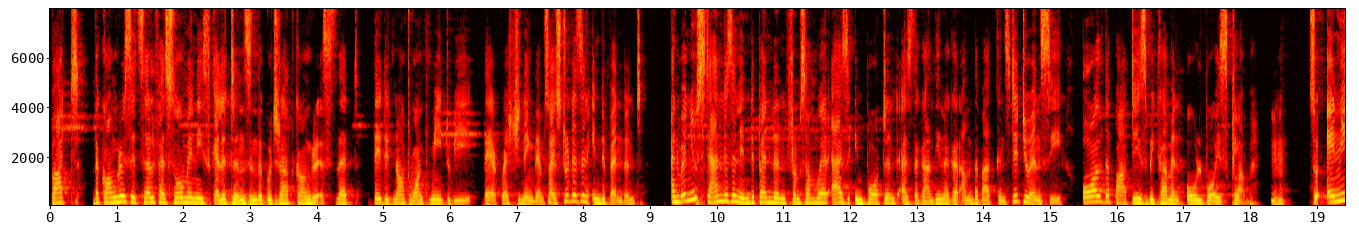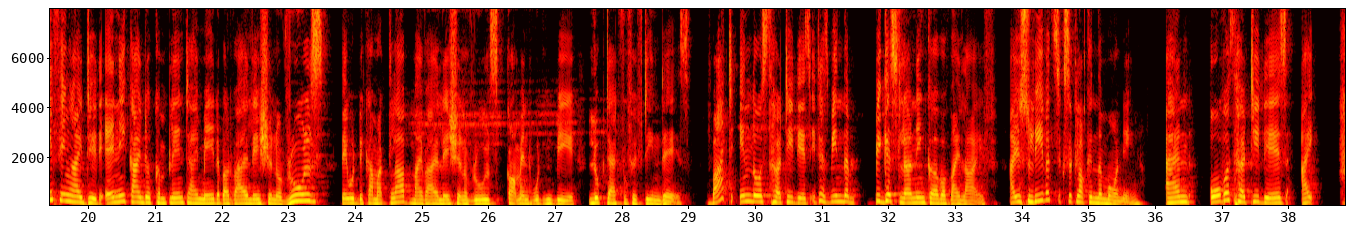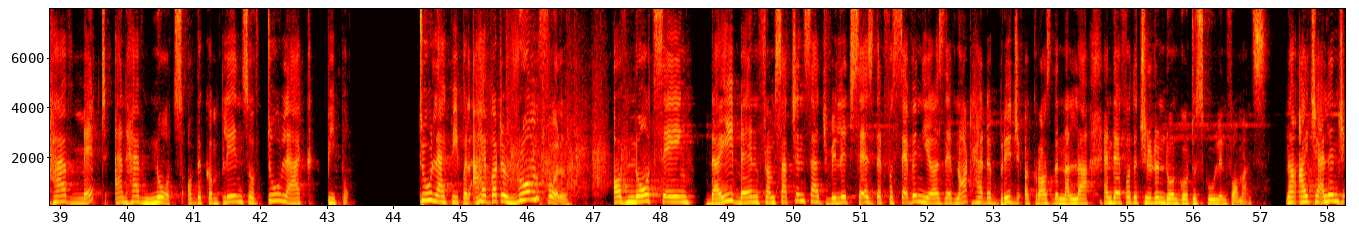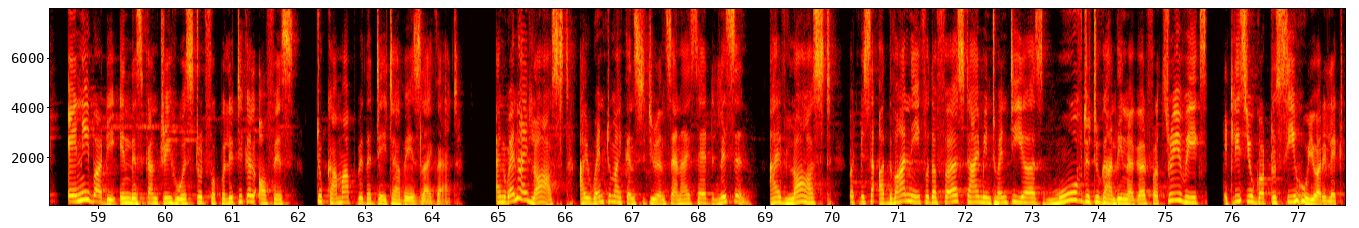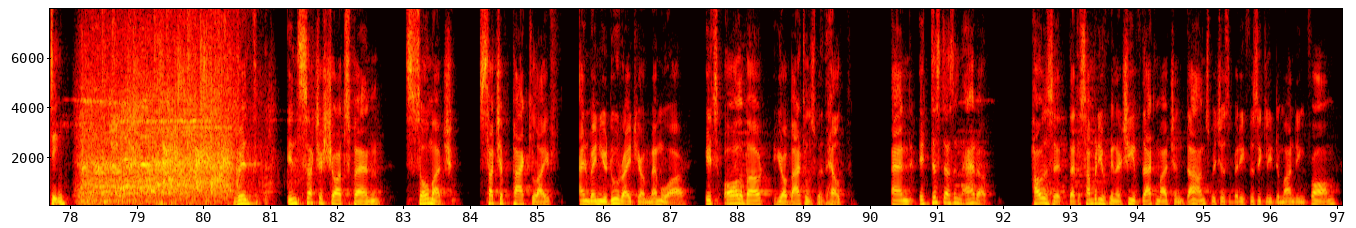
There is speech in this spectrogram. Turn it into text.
But the Congress itself has so many skeletons in the Gujarat Congress that they did not want me to be there questioning them. So I stood as an independent. And when you stand as an independent from somewhere as important as the Gandhinagar Ahmedabad constituency, all the parties become an old boys club. Mm-hmm. So anything I did, any kind of complaint I made about violation of rules, they would become a club. My violation of rules comment wouldn't be looked at for 15 days. But in those 30 days, it has been the biggest learning curve of my life. I used to leave at six o'clock in the morning, and over 30 days, I have met and have notes of the complaints of 2 lakh people. 2 lakh people. I have got a room full of notes saying, Dai Ben from such and such village says that for seven years they've not had a bridge across the Nalla and therefore the children don't go to school in four months. Now, I challenge anybody in this country who has stood for political office to come up with a database like that. And when I lost, I went to my constituents and I said, listen, I've lost, but Mr. Advani, for the first time in 20 years, moved to Gandhinagar for three weeks. At least you got to see who you are electing with in such a short span so much such a packed life and when you do write your memoir it's all about your battles with health. And it just doesn't add up. How is it that somebody who can achieve that much in dance which is a very physically demanding form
